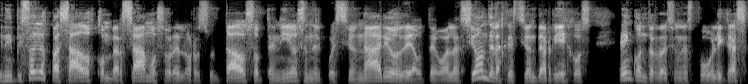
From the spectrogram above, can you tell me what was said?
En episodios pasados conversamos sobre los resultados obtenidos en el cuestionario de autoevaluación de la gestión de riesgos en contrataciones públicas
